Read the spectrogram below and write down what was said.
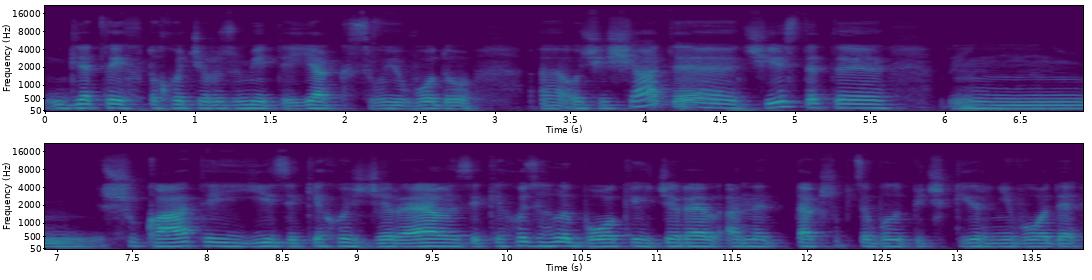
для тих, хто хоче розуміти, як свою воду очищати, чистити, шукати її з якихось джерел, з якихось глибоких джерел, а не так, щоб це були підшкірні води.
